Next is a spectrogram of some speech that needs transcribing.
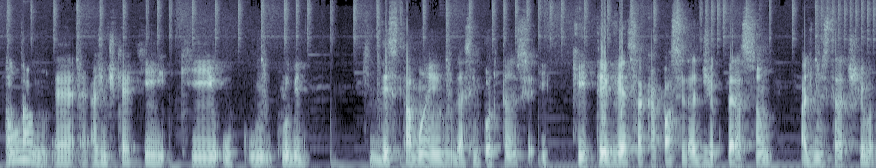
Então, é, é, a gente quer que, que o, um clube desse tamanho, dessa importância e que teve essa capacidade de recuperação administrativa,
